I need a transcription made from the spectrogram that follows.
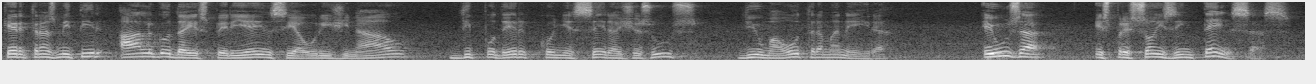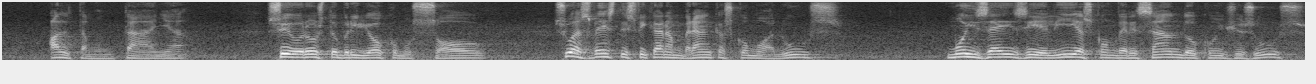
quer transmitir algo da experiência original de poder conhecer a Jesus de uma outra maneira. E usa expressões intensas, alta montanha, seu rosto brilhou como o sol, suas vestes ficaram brancas como a luz, Moisés e Elias conversando com Jesus,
